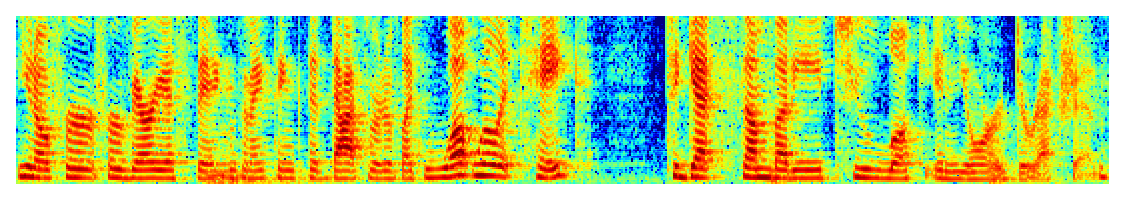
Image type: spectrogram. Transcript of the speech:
you know for for various things and i think that that sort of like what will it take to get somebody to look in your direction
